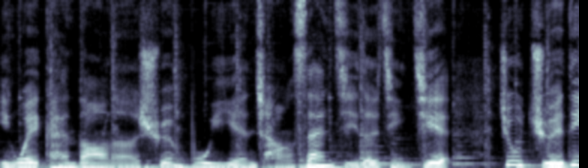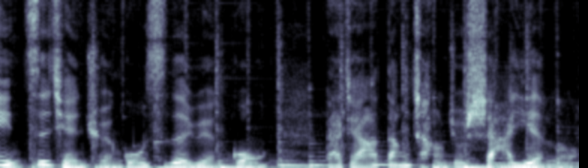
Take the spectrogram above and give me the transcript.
因为看到呢宣布延长三级的警戒，就决定资遣全公司的员工。大家当场就傻眼了。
